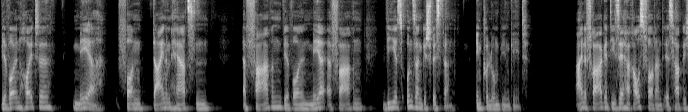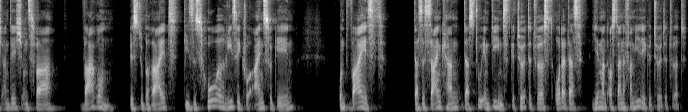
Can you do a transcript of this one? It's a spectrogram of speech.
wir wollen heute mehr von deinem Herzen erfahren. Wir wollen mehr erfahren, wie es unseren Geschwistern in Kolumbien geht. Eine Frage, die sehr herausfordernd ist, habe ich an dich, und zwar, warum bist du bereit, dieses hohe Risiko einzugehen und weißt, dass es sein kann, dass du im Dienst getötet wirst oder dass jemand aus deiner Familie getötet wird?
